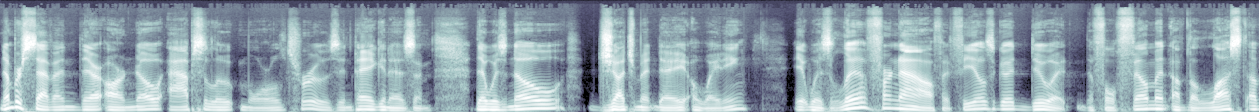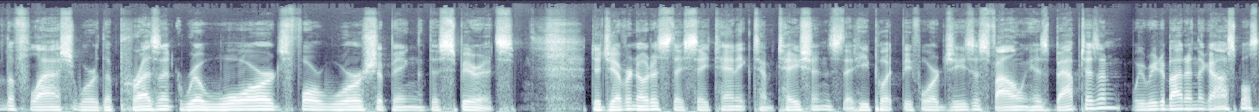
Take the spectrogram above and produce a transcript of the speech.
Number seven, there are no absolute moral truths in paganism. There was no judgment day awaiting. It was live for now. If it feels good, do it. The fulfillment of the lust of the flesh were the present rewards for worshiping the spirits. Did you ever notice the satanic temptations that he put before Jesus following his baptism? We read about it in the Gospels.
